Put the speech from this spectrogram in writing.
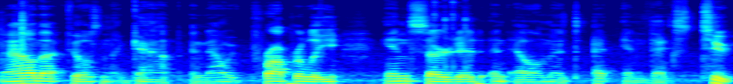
Now that fills in the gap, and now we've properly inserted an element at index 2.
